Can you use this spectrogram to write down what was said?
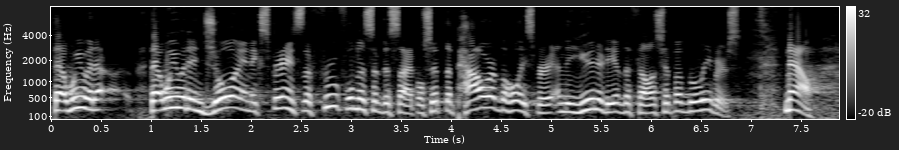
that we would that we would enjoy and experience the fruitfulness of discipleship, the power of the Holy Spirit, and the unity of the fellowship of believers. Now,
